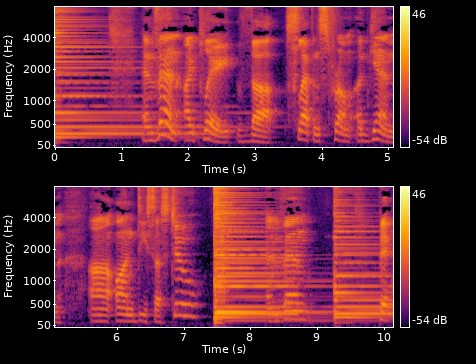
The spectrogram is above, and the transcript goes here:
And then I play the slap and strum again uh, on D sus2, and then pick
